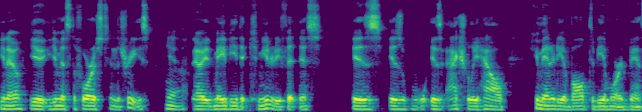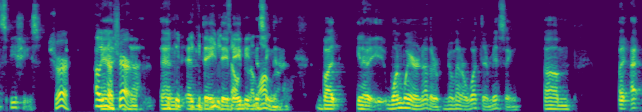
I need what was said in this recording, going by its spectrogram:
you know, you you miss the forest and the trees. Yeah. You know, it may be that community fitness is is is actually how humanity evolved to be a more advanced species. Sure. Oh, you know, And, sure. uh, and could- and they they may be missing that, run. but you know, one way or another, no matter what they're missing, um, I-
